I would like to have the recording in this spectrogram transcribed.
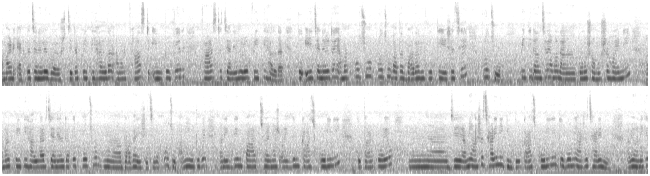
আমার একটা চ্যানেলের বয়স, যেটা প্রীতি হালদার, আমার ফার্স্ট ইউটিউবের ফার্স্ট চ্যানেল হলো প্রীতি হালদার। তো এই চ্যানেলটাই আমার প্রচুর প্রচুর বাধা বাধা বিপত্তি এসেছে প্রচুর। প্রীতি ডান্সারে আমার কোনো সমস্যা হয়নি। আমার প্রীতি হালদার চ্যানেলটাতে প্রচুর বাধা এসেছিল, প্রচুর। আমি ইউটিউবে অনেক দিন পাঁচ, ছয় মাস অনেক দিন কাজ করিনি, তো তারপরেও যে আমি আশা ছাড়িনি কিন্তু, কাজ করিনি তবু আমি আশা ছাড়িনি। আমি অনেকে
